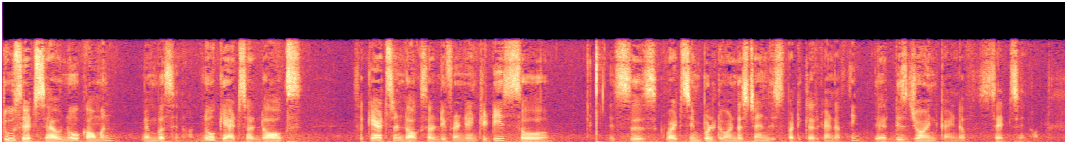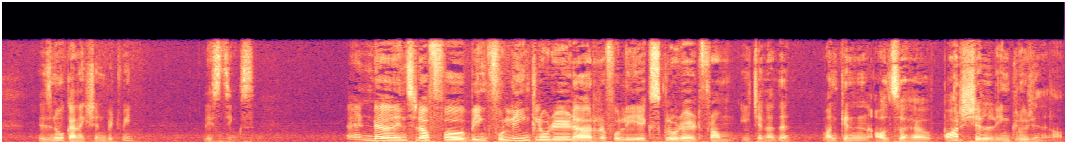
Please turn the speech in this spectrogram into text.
two sets have no common members and all no cats or dogs. So cats and dogs are different entities so this is quite simple to understand this particular kind of thing. They are disjoint kind of sets and all. There is no connection between these things. And uh, instead of uh, being fully included or fully excluded from each another one can also have partial inclusion and all.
